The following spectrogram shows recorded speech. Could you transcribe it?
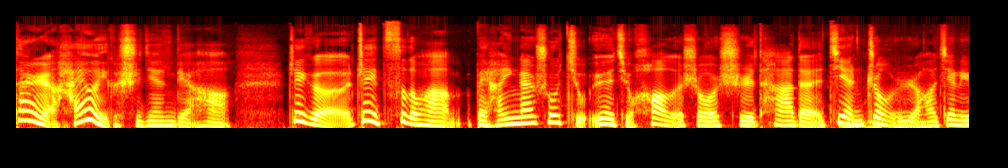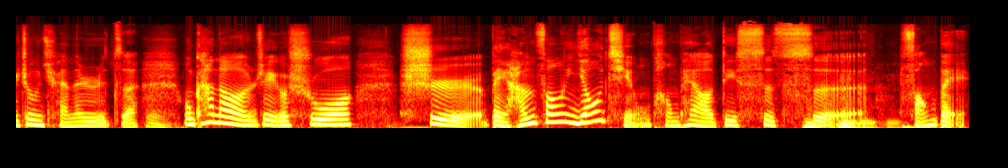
但是还有一个时间点哈，这个这次的话，北韩应该说九月九号的时候是他的见证日，然后建立政权的日子。我看到这个说是北韩方邀请蓬佩奥第四次访北，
